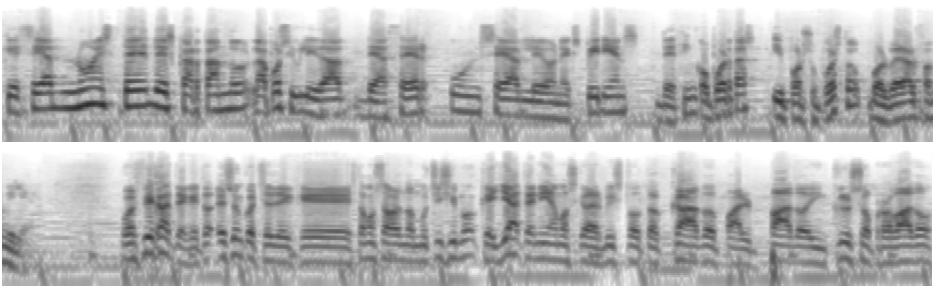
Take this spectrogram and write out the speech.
que SEAT no esté descartando la posibilidad de hacer un SEAT León Experience de 5 puertas y por supuesto volver al familiar. Pues fíjate que es un coche del que estamos hablando muchísimo, que ya teníamos que haber visto tocado, palpado, incluso probado,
